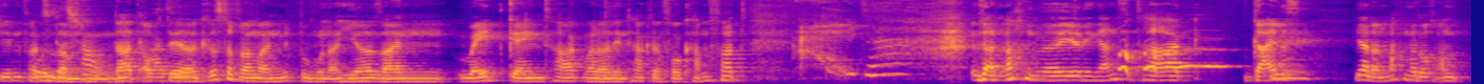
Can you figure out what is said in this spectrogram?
jeden Fall schauen, Da hat auch der Christopher, mein Mitbewohner hier, seinen Weight Gain Tag, weil er den Tag davor Kampf hat. Alter! Dann machen wir hier den ganzen Tag geiles, ja, dann machen wir doch am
